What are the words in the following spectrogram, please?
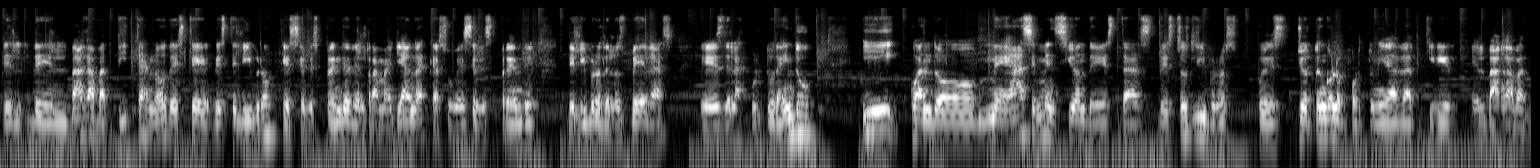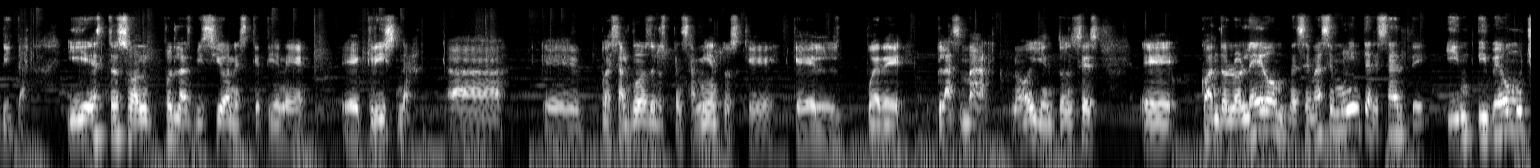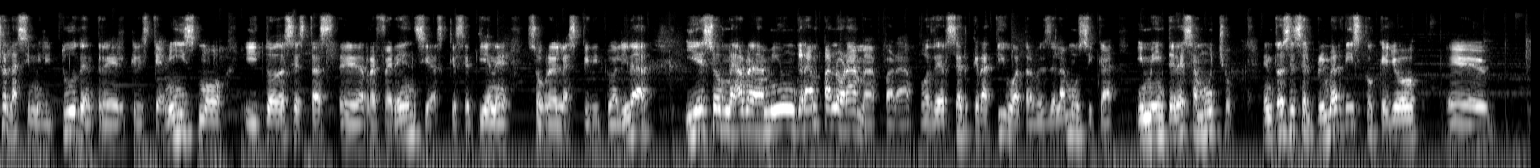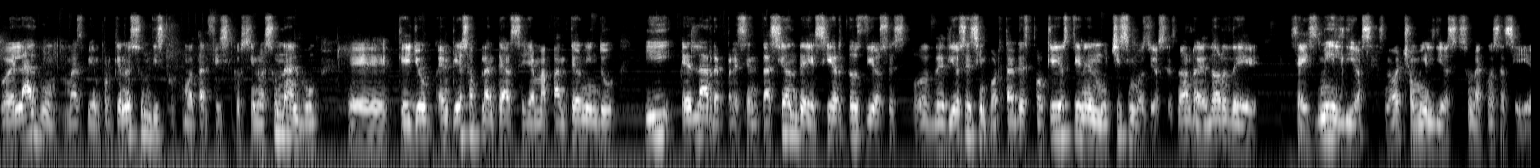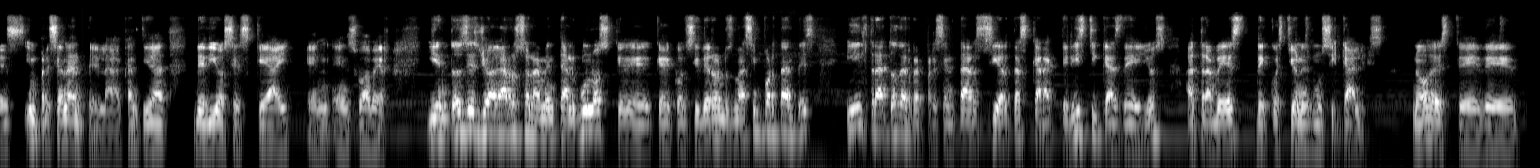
del, del, Bhagavad Gita, ¿no? De este, de este libro que se desprende del Ramayana, que a su vez se desprende del libro de los Vedas, es de la cultura hindú. Y cuando me hace mención de, estas, de estos libros, pues yo tengo la oportunidad de adquirir el Bhagavad Gita. Y estas son pues las visiones que tiene eh, Krishna, uh, eh, pues algunos de los pensamientos que, que él puede plasmar, ¿no? Y entonces, eh, cuando lo leo, se me hace muy interesante y, veo mucho la similitud entre el cristianismo y todas estas eh, referencias que se tiene sobre la espiritualidad. Y eso me abre a mí un gran panorama para poder ser creativo a través de la música y me interesa mucho. Entonces, el primer disco que yo o el álbum más bien, porque no es un disco como tal físico, sino es un álbum eh, que yo empiezo a plantear, se llama Panteón Hindú y es la representación de ciertos dioses o de dioses importantes, porque ellos tienen muchísimos dioses, ¿no? Alrededor de mil dioses, ¿no? mil dioses, una cosa así. Es impresionante la cantidad de dioses que hay en, su haber. Y entonces yo agarro solamente algunos que, considero los más importantes y trato de representar ciertas características de ellos a través de cuestiones musicales. ¿No? Este, de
